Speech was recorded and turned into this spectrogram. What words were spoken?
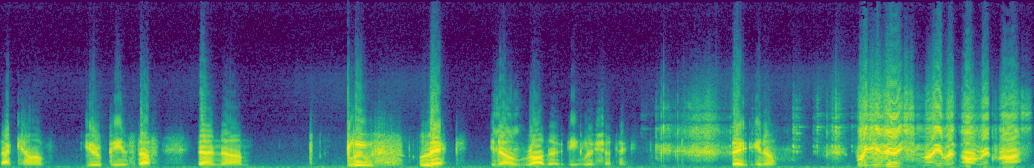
that kind of European stuff, than um, blues lick, you know, rather English, I think. They, you know, Were you very familiar with Ulrich Roth?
